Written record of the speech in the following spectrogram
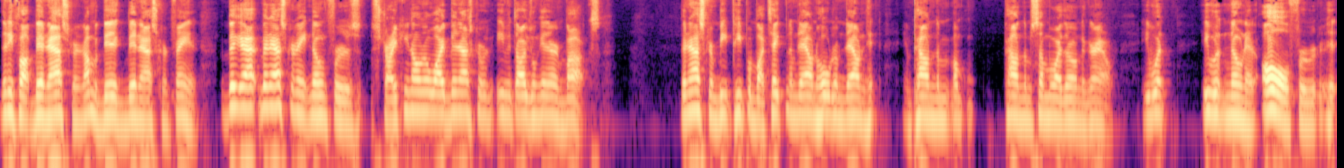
Then he fought Ben Askren. I'm a big Ben Askren fan. Big Ben Askren ain't known for his striking. I don't know why Ben Askren even thought he was gonna get there and box. Ben Askren beat people by taking them down, holding them down, and, and pound them, um, pound them somewhere they're on the ground. He wasn't he wasn't known at all for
